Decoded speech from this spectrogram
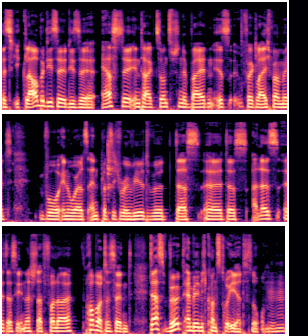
ich glaube, diese, diese erste Interaktion zwischen den beiden ist vergleichbar mit, wo in World's End plötzlich revealed wird, dass äh, das alles, äh, dass sie in der Stadt voller Roboter sind. Das wirkt ein wenig konstruiert, so rum. Mhm.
